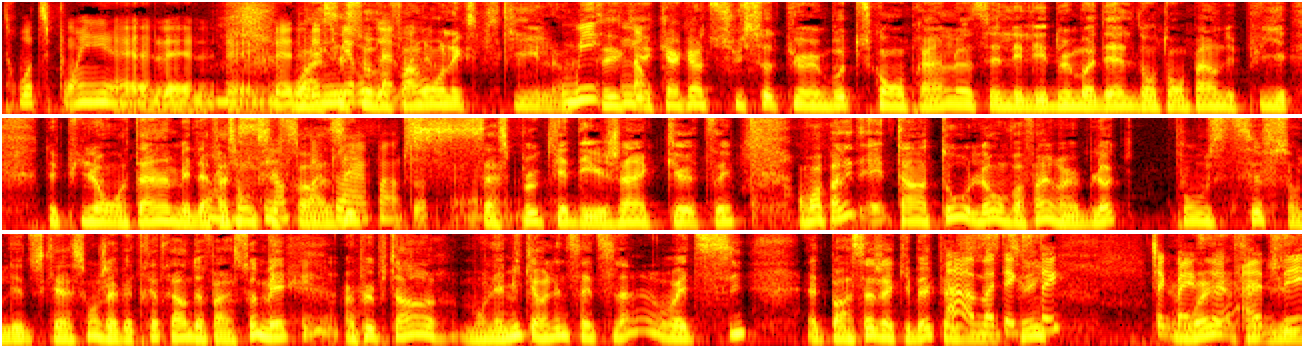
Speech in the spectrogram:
Trois petits points euh, le, le, ouais, numéro ça, de la va loi. l'expliquer. Oui, quand, quand, tu suis ça depuis un bout, tu comprends là, les, les deux modèles dont on parle depuis depuis longtemps, mais de la façon que c'est phrasé, ça se peut qu'il y ait des gens que. On va en parler tantôt. Là, on va faire un bloc positif sur l'éducation. J'avais très, très hâte de faire ça. Mais un peu plus tard, mon amie Caroline Saint-Hilaire va être ici, être passage à Québec. Ah, elle m'a texté. Check bien ça. Elle dit,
